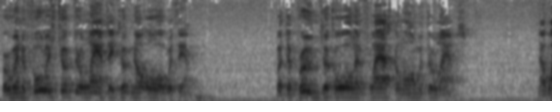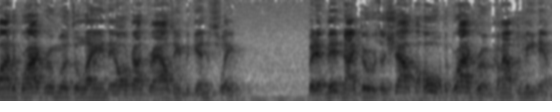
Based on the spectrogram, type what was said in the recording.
For when the foolish took their lamps, they took no oil with them. But the prudent took oil and flask along with their lamps. Now, while the bridegroom was delaying, they all got drowsy and began to sleep. But at midnight there was a shout, Behold, the bridegroom, come out to meet him.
